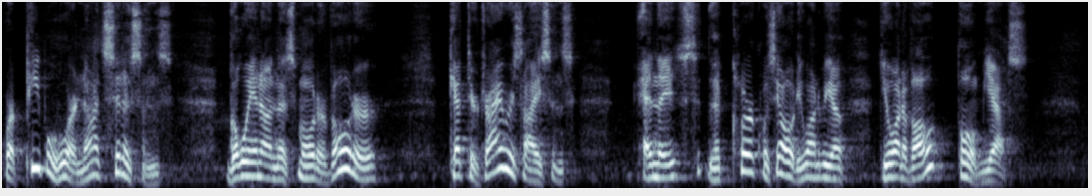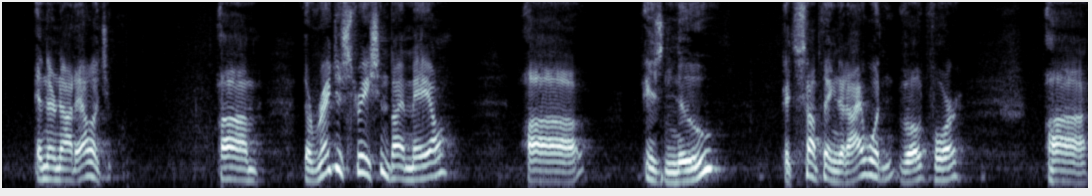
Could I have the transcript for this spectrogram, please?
where people who are not citizens go in on this motor voter, get their driver's license, and they, the clerk will say, oh, do you want to be a, do you want to vote? Boom, yes. And they're not eligible. Um, the registration by mail uh, is new. It's something that I wouldn't vote for. Uh,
